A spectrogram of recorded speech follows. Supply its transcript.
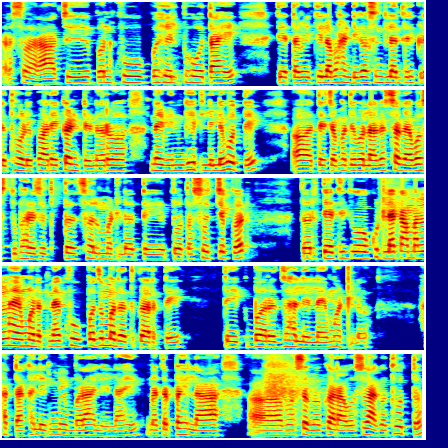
तर स्वराची पण खूप हेल्प होत आहे. ते आता मी तिला भांडी घासून दिल्यानंतर इकडे थोडेफार हे कंटेनर नवीन घेतलेले होते. त्याच्यामध्ये मला सगळ्या वस्तू भरायच्या होत्या. तर चल म्हटलं ते तू आता स्वच्छ कर. तर त्याची क- कुठल्या कामाला नाही म्हणत नाही खूपच मदत करते. ते एक बरंच झालेलं आहे म्हटलं. हाताखाली एक मेंबर आलेला आहे. नाहीतर पहिला सगळं करावंच लागत होतं.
